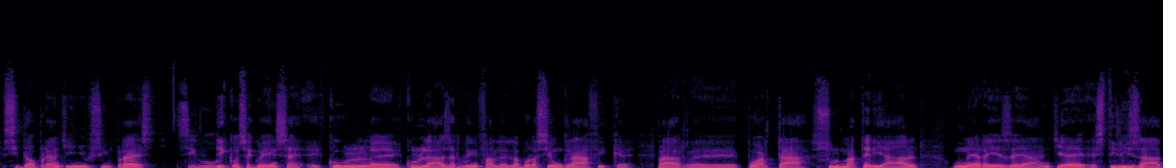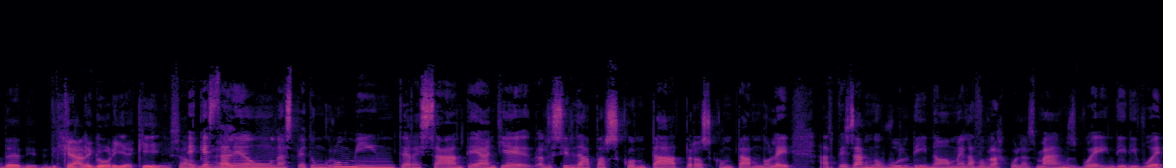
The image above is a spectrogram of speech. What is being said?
si dopre anche in use impress Sicuro. Di conseguenza, eh, col, eh, col laser vi fa l'elaborazione grafica per eh, portare sul materiale une rese anche stilizzate di, di che allegorie chi insomma e che sta ecco. un aspetto un grummi interessante anche si dà per scontato però scontando lei artesano non vuol dire nome lavorare con la smans voi di voi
